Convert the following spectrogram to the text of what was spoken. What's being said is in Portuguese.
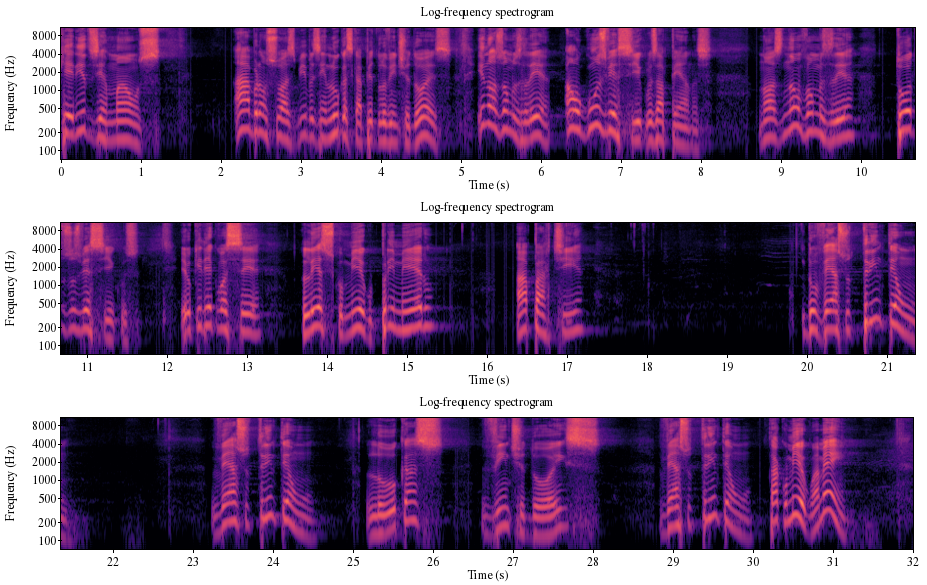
Queridos irmãos, abram suas Bíblias em Lucas capítulo 22 e nós vamos ler alguns versículos apenas. Nós não vamos ler todos os versículos. Eu queria que você lesse comigo primeiro a partir do verso 31. Verso 31. Lucas 22, verso 31. Está comigo? Amém?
